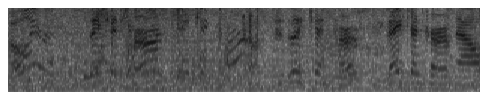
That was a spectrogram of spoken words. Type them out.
ghosts? They can curve? They can curve? they can curve? They can curve now.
